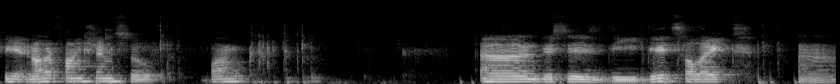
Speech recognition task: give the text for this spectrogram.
create another function so func. And this is the date select uh,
